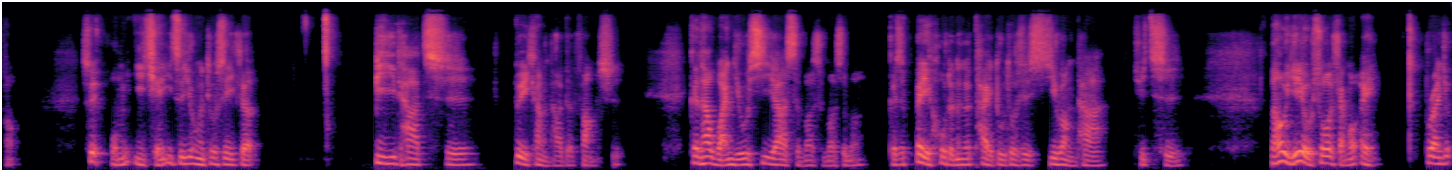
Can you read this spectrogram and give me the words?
好，所以我们以前一直用的就是一个逼他吃、对抗他的方式，跟他玩游戏啊什么什么什么。可是背后的那个态度都是希望他去吃，然后也有说想过，哎，不然就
